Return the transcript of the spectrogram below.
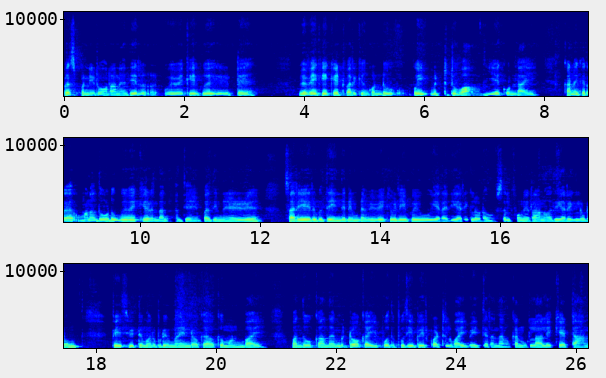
ப்ரெஸ் பண்ணிடுவோம். ரணதீர் விவேக்கை விட்டு விவேக்கை கேட் வரைக்கும் கொண்டு போய் விட்டுட்டு வா. ஏ குண்டாய் கணக்கிற மனதோடு விவேக் எழுந்தான். அத்தியாயம் பதினேழு. சரியா இருபத்தி ஐந்து நிமிடம் விவேக் வெளியே போய் உயர் அதிகாரிகளோடும் செல்போனில் இராணுவ அதிகாரிகளோடும் பேசிவிட்டு மறுபடியும் நயன் டோக்காவுக்கு முன்பாய் வந்து உட்கார்ந்த டோக்கா இப்போது புதிய பிற்பாட்டில் வாய் வைத்திருந்தான். கண்களாலே கேட்டான்.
